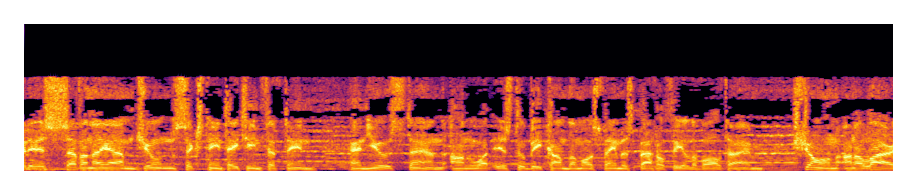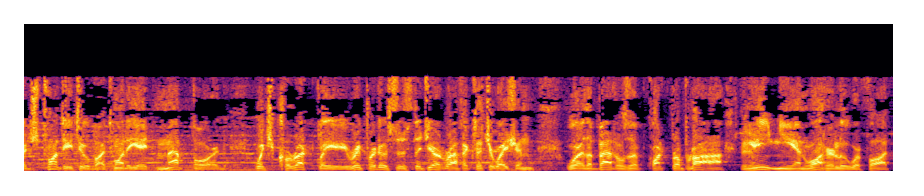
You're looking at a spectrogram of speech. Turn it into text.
It is 7 a.m., June 16, 1815 and you stand on what is to become the most famous battlefield of all time, shown on a large 22 by 28 map board, which correctly reproduces the geographic situation where the battles of Quatre Bras, Ligny, and Waterloo were fought.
